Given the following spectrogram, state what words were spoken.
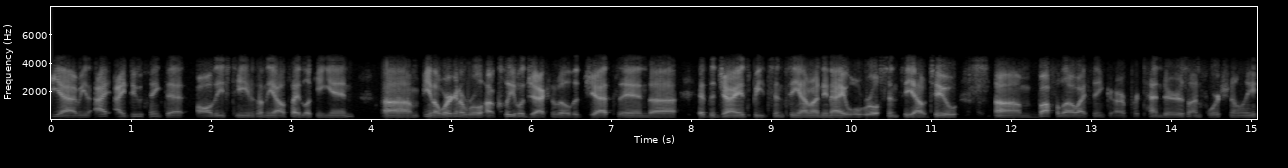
yeah, I mean, I I do think that all these teams on the outside looking in, um, you know, we're going to rule out Cleveland, Jacksonville, the Jets, and uh, if the Giants beat Cincy on Monday night, we'll rule Cincy out too. Um, Buffalo, I think, are pretenders. Unfortunately,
